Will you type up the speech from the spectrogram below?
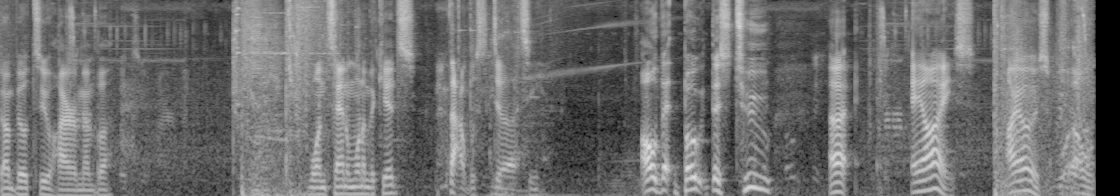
Don't build too high, remember. 110 on one of the kids. That was dirty. Oh, that boat. There's two uh, AIs. IOs. Whoa.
